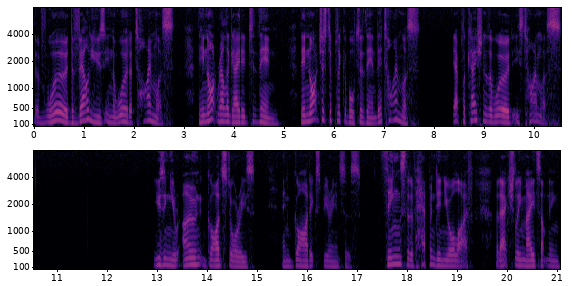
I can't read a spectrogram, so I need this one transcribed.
The word, the values in the word are timeless. They're not relegated to then. They're not just applicable to then, they're timeless. The application of the word is timeless. Using your own God stories and God experiences. Things that have happened in your life that actually made something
